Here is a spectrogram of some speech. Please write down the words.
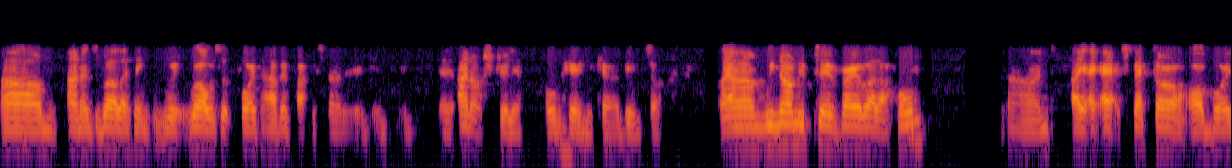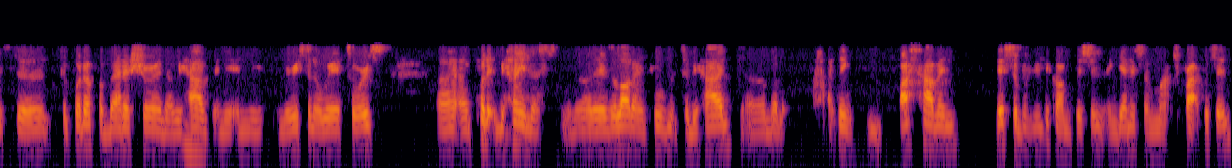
Um, and as well, I think we, we always look forward to having Pakistan in, in, in, and Australia over here in the Caribbean. So um, we normally play very well at home. Uh, and I, I, expect our, our boys to, to put up a better showing than we have in the, in the, in the recent away tours uh, and put it behind us. You know, there's a lot of improvement to be had, uh, but I think us having this Super 50 competition and getting some match practice in,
